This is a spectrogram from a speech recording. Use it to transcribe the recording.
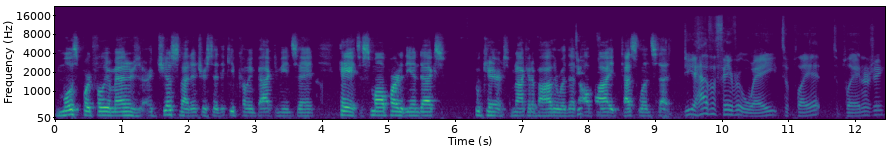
most portfolio managers are just not interested. They keep coming back to me and saying, "Hey, it's a small part of the index. Who cares? I'm not going to bother with it. Do- I'll buy Tesla instead." Do you have a favorite way to play it? To play energy?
